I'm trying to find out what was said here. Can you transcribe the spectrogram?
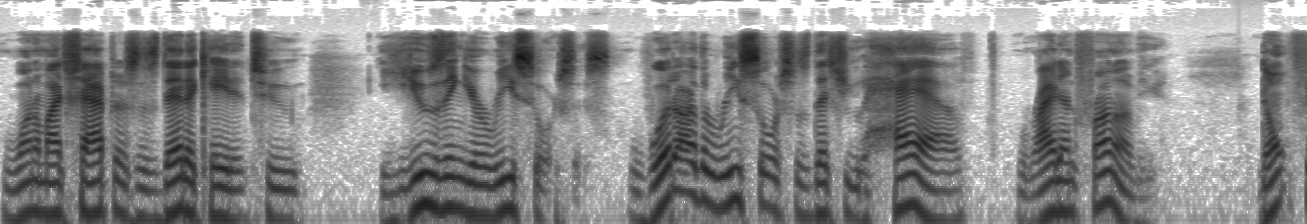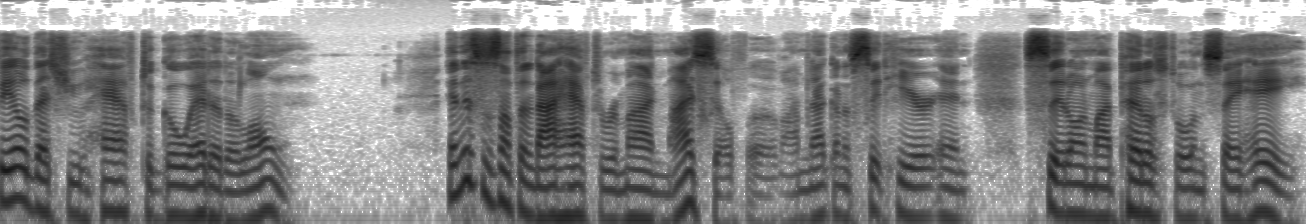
one of my chapters is dedicated to using your resources. What are the resources that you have right in front of you? Don't feel that you have to go at it alone. And this is something that I have to remind myself of. I'm not going to sit here and sit on my pedestal and say, hey,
